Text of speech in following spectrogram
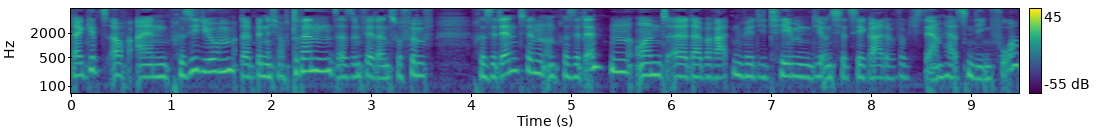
Da gibt's auch ein Präsidium, da bin ich auch drin. Da sind wir dann zu fünf Präsidentinnen und Präsidenten und äh, da beraten wir die Themen, die uns jetzt hier gerade wirklich sehr am Herzen liegen, vor.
